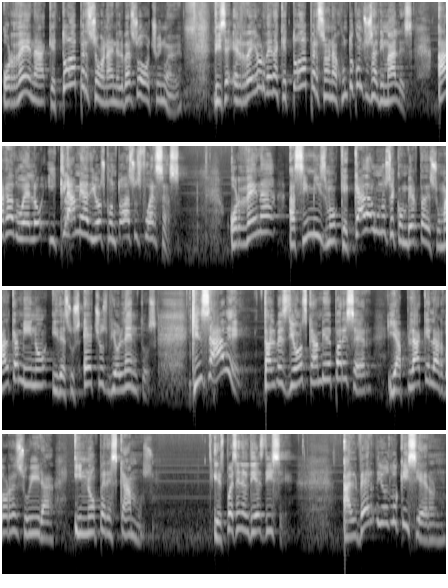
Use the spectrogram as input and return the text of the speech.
ordena que toda persona, en el verso 8 y 9, dice, el rey ordena que toda persona, junto con sus animales, haga duelo y clame a Dios con todas sus fuerzas. Ordena asimismo que cada uno se convierta de su mal camino y de sus hechos violentos. ¿Quién sabe? Tal vez Dios cambie de parecer y aplaque el ardor de su ira y no perezcamos. Y después en el 10 dice, Al ver Dios lo que hicieron,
